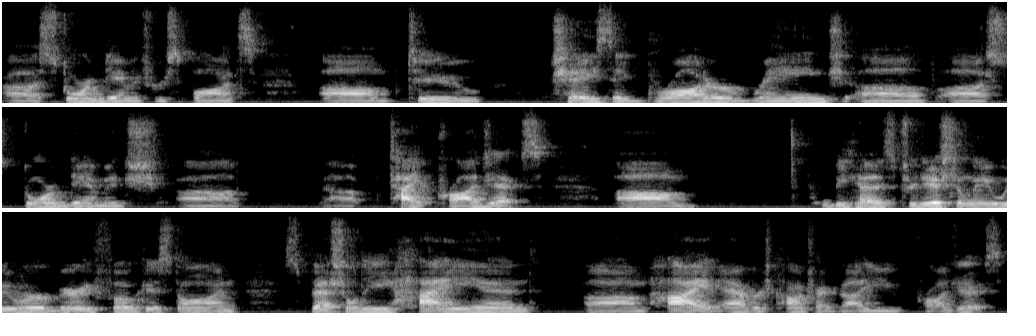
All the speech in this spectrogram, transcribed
uh, storm damage response um, to chase a broader range of uh, storm damage uh, uh type projects. Um, because traditionally we were very focused on specialty, high end, um, high average contract value projects.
